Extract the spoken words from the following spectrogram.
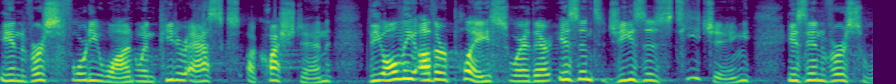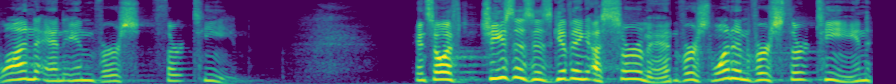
in verse 41, when Peter asks a question, the only other place where there isn't Jesus teaching is in verse 1 and in verse 13. And so, if Jesus is giving a sermon, verse 1 and verse 13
